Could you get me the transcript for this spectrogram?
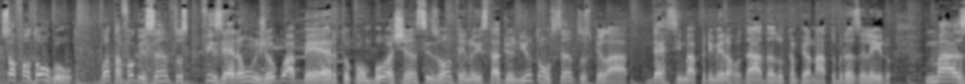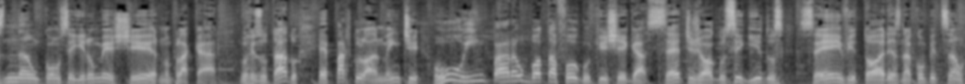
Só faltou o gol. Botafogo e Santos fizeram um jogo aberto, com boas chances ontem no estádio Newton Santos pela 11 rodada do Campeonato Brasileiro, mas não conseguiram mexer no placar. O resultado é particularmente ruim para o Botafogo, que chega a sete jogos seguidos sem vitórias na competição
